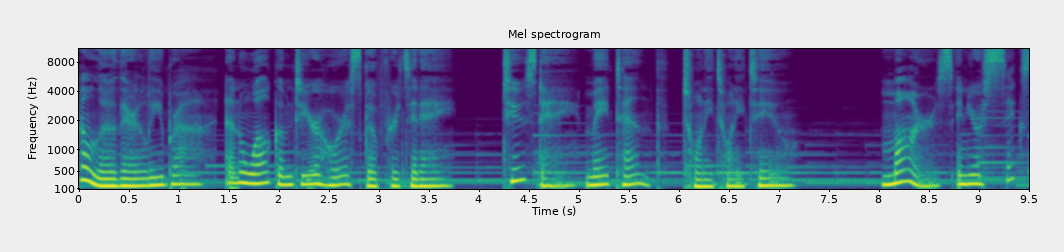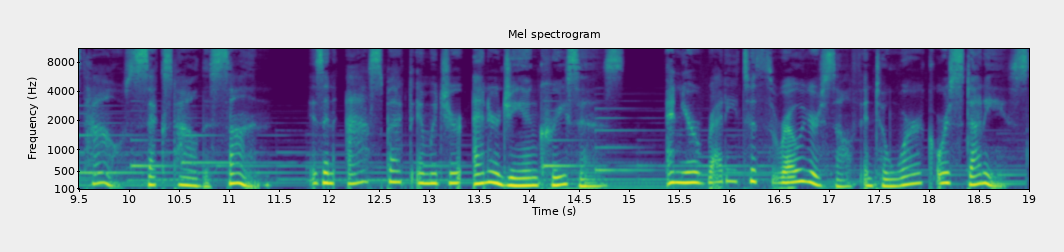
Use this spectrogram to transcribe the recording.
Hello there, Libra, and welcome to your horoscope for today, Tuesday, May 10th, 2022. Mars in your sixth house, sextile the sun, is an aspect in which your energy increases and you're ready to throw yourself into work or studies.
